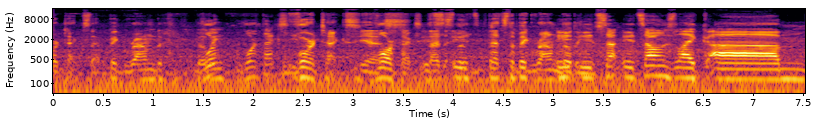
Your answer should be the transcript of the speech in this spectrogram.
Vortex, that big round building. Vor vortex? Vortex, yes. Vortex. That's, the, that's the big round it, building. it sounds like um,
